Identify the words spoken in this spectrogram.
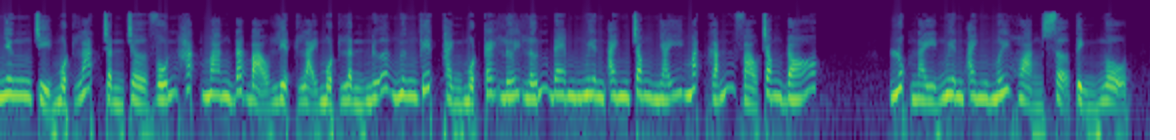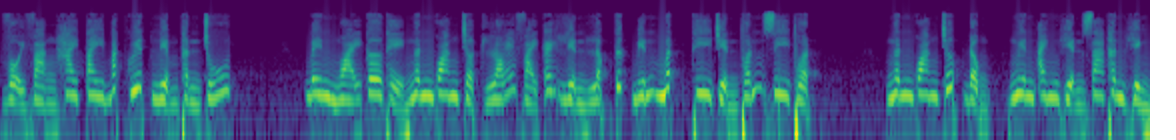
nhưng chỉ một lát trần chờ vốn hắc mang đã bảo liệt lại một lần nữa ngưng kết thành một cái lưới lớn đem nguyên anh trong nháy mắt gắn vào trong đó. Lúc này nguyên anh mới hoảng sợ tỉnh ngộ, vội vàng hai tay bắt quyết niệm thần chú. Bên ngoài cơ thể ngân quang chợt lóe vài cách liền lập tức biến mất thi triển thuấn di thuật. Ngân quang chớp động, nguyên anh hiện ra thân hình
